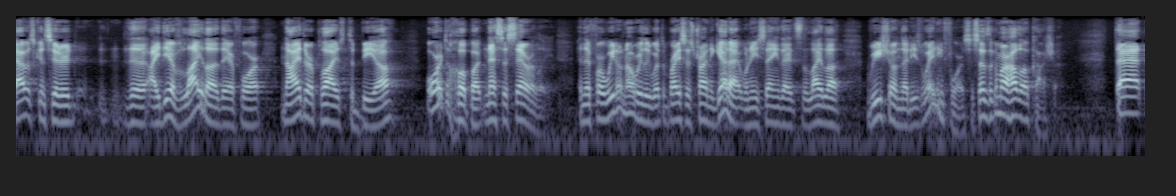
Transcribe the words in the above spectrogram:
that was considered the idea of Laila. Therefore, neither applies to Bia or to Chuppah necessarily, and therefore we don't know really what the Bryce is trying to get at when he's saying that it's the Laila Rishon that he's waiting for. So says the Gemara Halo Kasha. That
